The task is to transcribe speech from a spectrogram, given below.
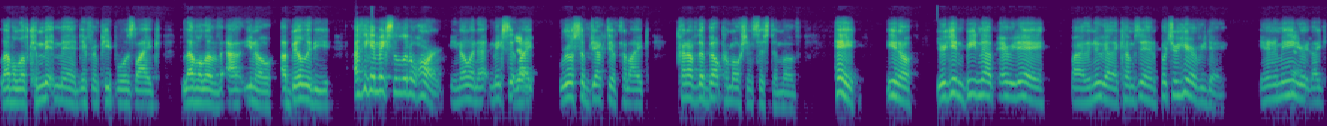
level of commitment, different people's like level of uh, you know ability, I think it makes it a little hard, you know, and that makes it yeah. like real subjective to like kind of the belt promotion system of, hey, you know, you're getting beaten up every day by the new guy that comes in, but you're here every day. You know what I mean? Yeah. You're like,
